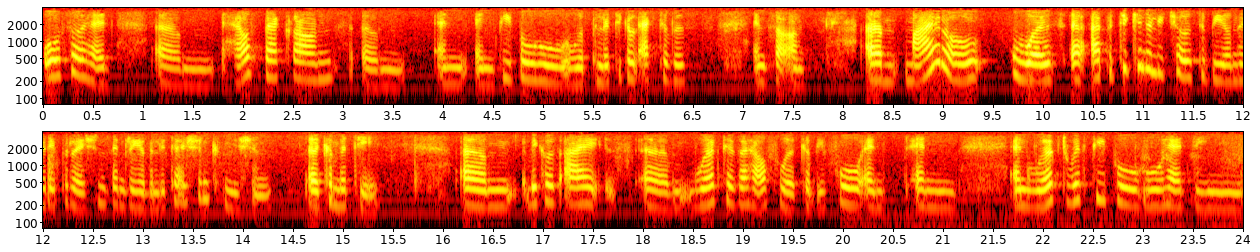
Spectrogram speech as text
also had um, health backgrounds um, and, and people who were political activists and so on. Um, my role was, uh, I particularly chose to be on the Reparations and Rehabilitation Commission uh, Committee um, because I um, worked as a health worker before and and and worked with people who had been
